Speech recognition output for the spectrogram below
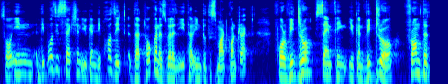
So in deposit section, you can deposit the token as well as Ether into the smart contract. For withdraw, same thing, you can withdraw from the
